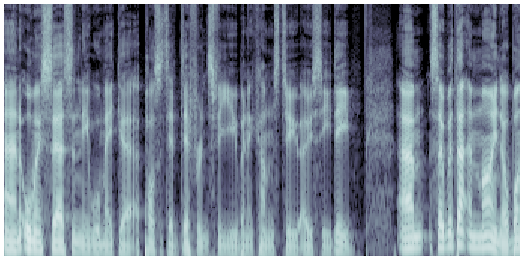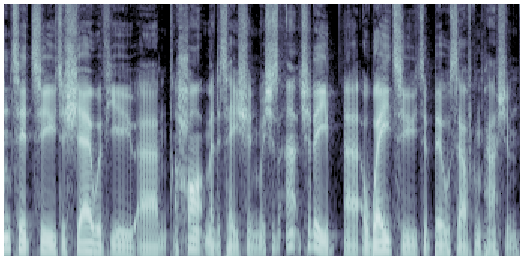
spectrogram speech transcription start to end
and almost certainly will make a, a positive difference for you when it comes to OCD. Um, so, with that in mind, I wanted to to share with you um, a heart meditation, which is actually uh, a way to to build self compassion.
